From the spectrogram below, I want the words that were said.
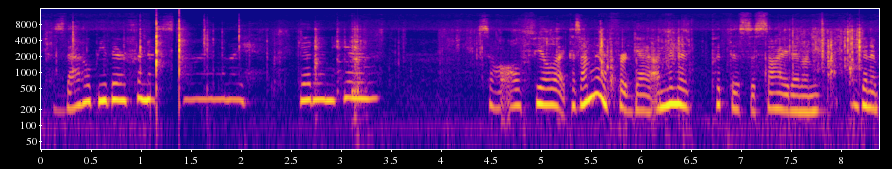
because that'll be there for next time when I get in here. So I'll feel like, because I'm gonna forget. I'm gonna put this aside and I'm gonna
